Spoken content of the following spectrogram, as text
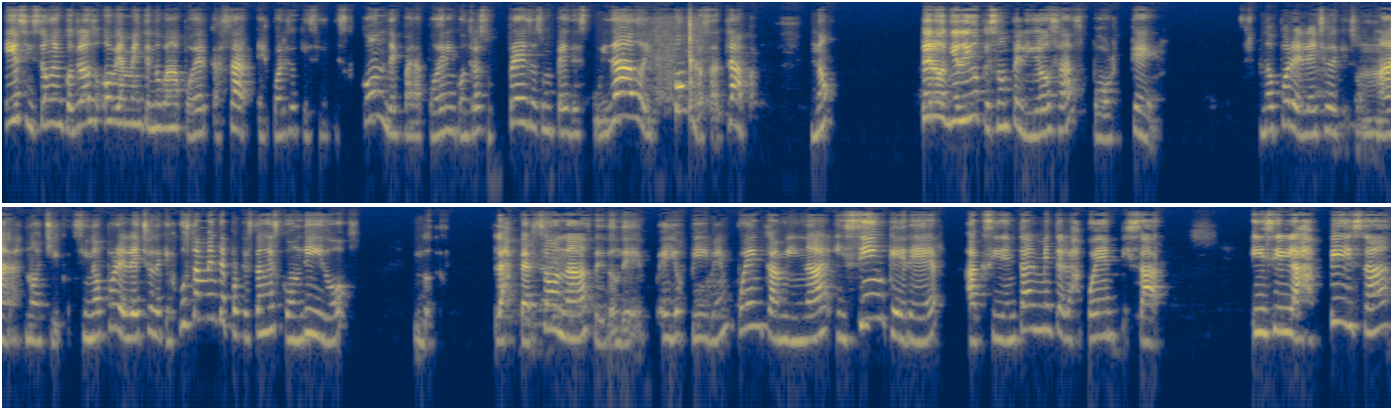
Ellos si son encontrados, obviamente no van a poder cazar. Es por eso que se esconde para poder encontrar sus presas, un pez descuidado y ¡pum! los atrapa, ¿no? Pero yo digo que son peligrosas porque no por el hecho de que son malas, no chicos, sino por el hecho de que justamente porque están escondidos, las personas de donde ellos viven pueden caminar y sin querer, accidentalmente las pueden pisar. Y si las pisan,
